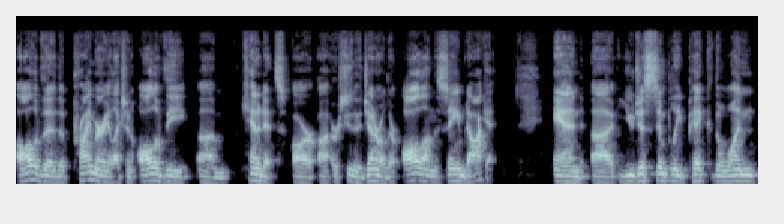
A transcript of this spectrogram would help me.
all of the the primary election, all of the um, candidates are, uh, or excuse me, the general, they're all on the same docket, and uh, you just simply pick the one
